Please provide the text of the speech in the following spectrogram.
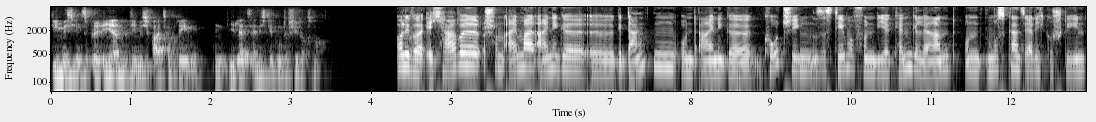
die mich inspirieren, die mich weiterbringen und die letztendlich den Unterschied ausmachen. Oliver, ich habe schon einmal einige äh, Gedanken und einige Coaching-Systeme von dir kennengelernt und muss ganz ehrlich gestehen,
